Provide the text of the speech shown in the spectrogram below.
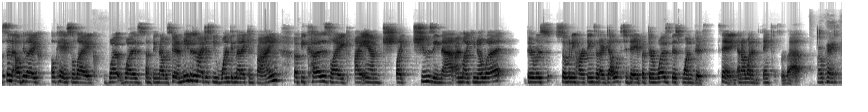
some I'll be like, okay, so like, what was something that was good? And maybe there might just be one thing that I can find, but because like I am ch- like choosing that, I'm like, you know what? There was so many hard things that I dealt with today, but there was this one good thing, and I want to be thankful for that. Okay.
